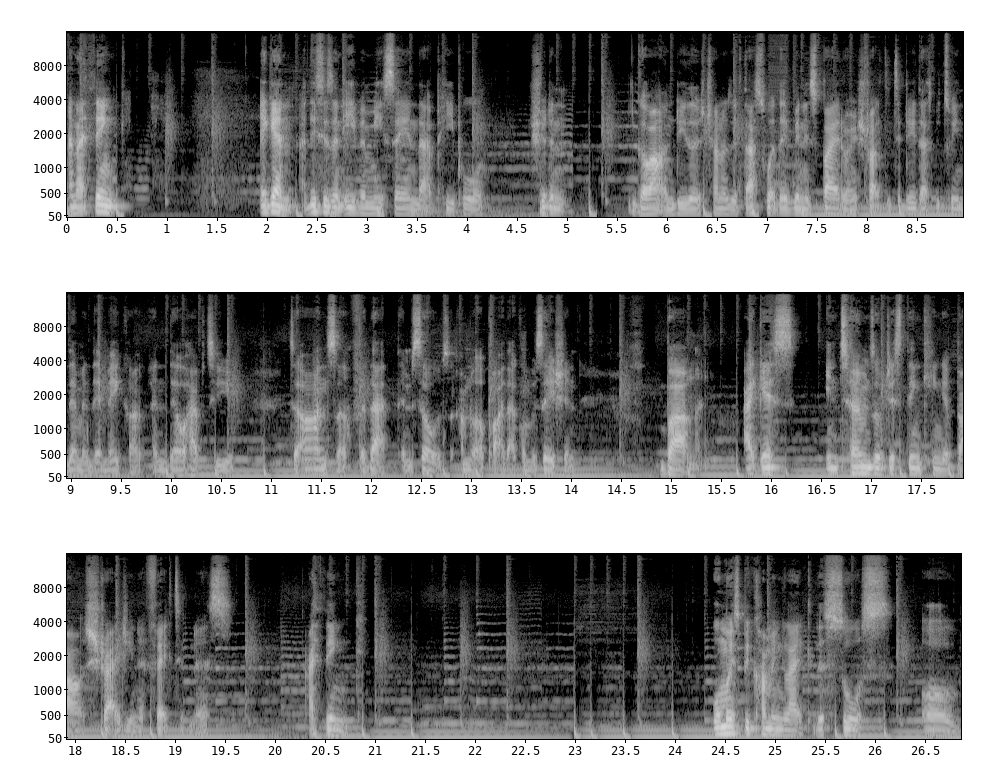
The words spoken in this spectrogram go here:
and I think again, this isn't even me saying that people shouldn't go out and do those channels if that's what they've been inspired or instructed to do. That's between them and their maker, and they'll have to to answer for that themselves. I'm not a part of that conversation, but I guess in terms of just thinking about strategy and effectiveness, I think almost becoming like the source of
